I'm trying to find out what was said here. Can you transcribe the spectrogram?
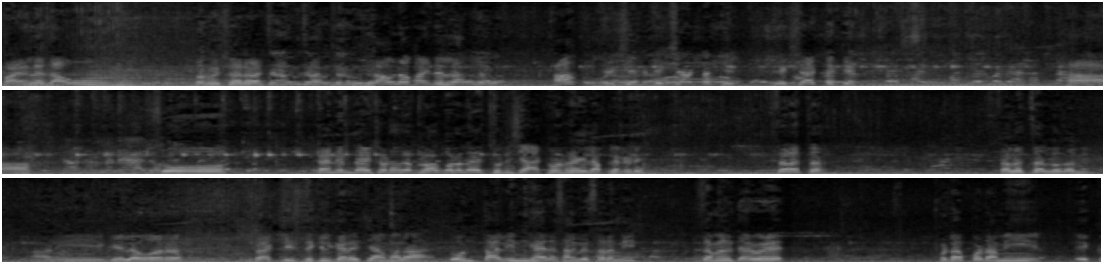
फायनलला जाऊ परमेश्वर जाऊ, ना फायनलला हा? एकशे एकशे आठ टक्के. एकशे आठ टक्के. हा. सो त्यानिमित्ताने छोटासा ब्लॉग बनवला एक छोटीशी आठवण राहील आपल्याकडे. चला तर. चालत चाललो आम्ही. आणि गेल्यावर प्रॅक्टिस देखील करायची आम्हाला. दोन तालीम घ्यायला सांगले सरांनी. जमेल त्या वेळेत. पटापट आम्ही एक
